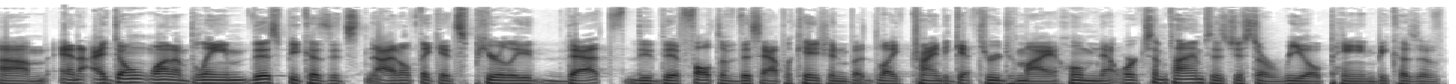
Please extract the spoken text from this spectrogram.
um, and I don't want to blame this because it's. I don't think it's purely that the, the fault of this application, but like trying to get through to my home network sometimes is just a real pain because of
